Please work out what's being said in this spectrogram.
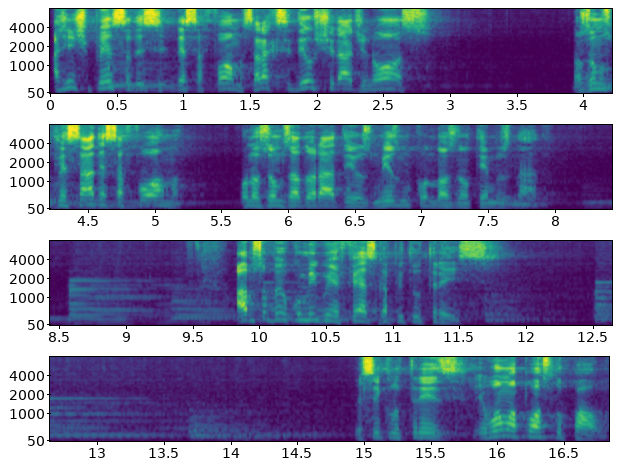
a gente pensa desse, dessa forma? Será que se Deus tirar de nós, nós vamos pensar dessa forma? Ou nós vamos adorar a Deus mesmo quando nós não temos nada? Abra comigo em Efésios capítulo 3. versículo 13. Eu amo o apóstolo Paulo.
